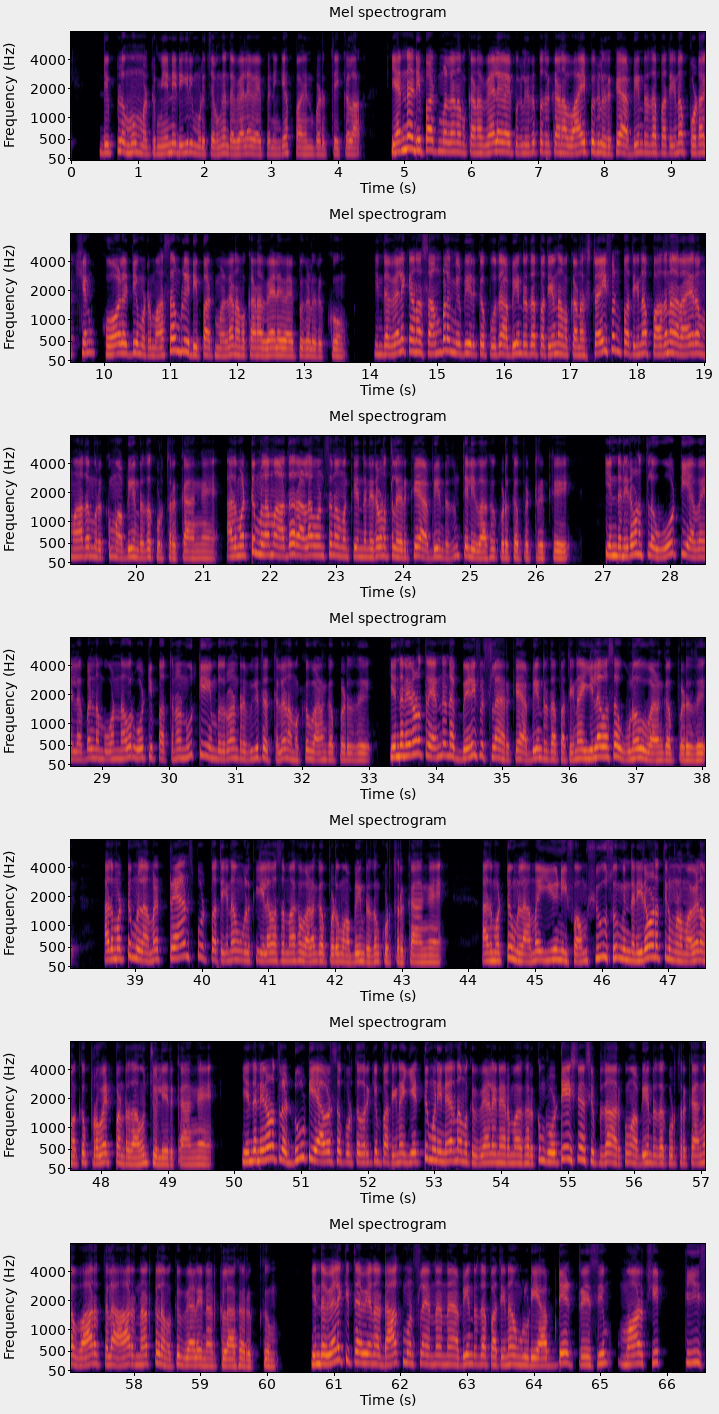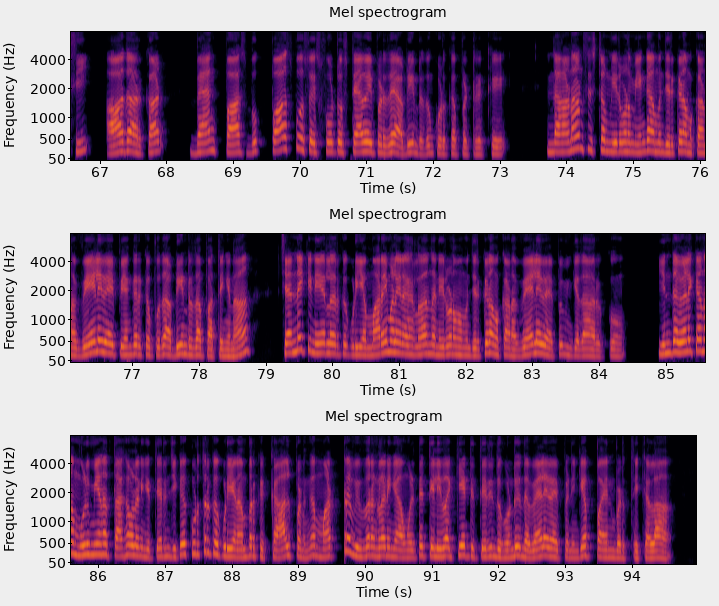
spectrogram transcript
டிப்ளமோ மற்றும் எனி டிகிரி முடித்தவங்க இந்த வேலைவாய்ப்பை நீங்கள் பயன்படுத்திக்கலாம். என்ன டிபார்ட்மெண்ட்டில் நமக்கான வேலைவாய்ப்புகள் இருப்பதற்கான வாய்ப்புகள் இருக்குது அப்படின்றத பார்த்தீங்கன்னா, புரொடக்ஷன், குவாலிட்டி மற்றும் அசெம்பிளி டிபார்ட்மெண்ட்டில் நமக்கான வேலைவாய்ப்புகள் இருக்கும். இந்த வேலைக்கான சம்பளம் எப்படி இருக்க போகுது அப்படின்றத பார்த்தீங்கன்னா, நமக்கான ஸ்டைஃபன் பார்த்தீங்கன்னா 16,000 மாதம் இருக்கும் அப்படின்றத கொடுத்துருக்காங்க அது மட்டும் இல்லாமல் அதர் அலவன்ஸும் நமக்கு இந்த நிறுவனத்தில் இருக்குது அப்படின்றதும் தெளிவாக கொடுக்கப்பட்டிருக்கு. இந்த நிறுவனத்தில் ஓட்டி அவைலபிள் நம்ம ஒன் ஹவர் ஓடி பார்த்தோம்னா ரூ. 150ன்ற விகிதத்தில நமக்கு வழங்கப்படுது. இந்த நிறுவனத்தில் என்னென்ன பெனிஃபிட்ஸ்லாம் இருக்குது அப்படின்றத பார்த்தீங்கன்னா, இலவச உணவு வழங்கப்படுது. அது மட்டும் இல்லாமல் டிரான்ஸ்போர்ட் பார்த்தீங்கன்னா, உங்களுக்கு இலவசமாக வழங்கப்படும் அப்படின்றதும் கொடுத்துருக்காங்க அது மட்டும் இல்லாம யூனிஃபார்ம், ஷூஸும் இந்த நிறுவனத்தின் மூலமாகவே நமக்கு ப்ரொவைட் பண்ணுறதாகவும் சொல்லியிருக்காங்க. இந்த நிறுவனத்தில் டியூட்டி பொறுத்த வரைக்கும் பார்த்தீங்கன்னா, எட்டு மணி நேரம் நமக்கு வேலை நேரமாக இருக்கும். ரொட்டேஷனல் ஷிஃப்ட் தான் இருக்கும் அப்படின்றத கொடுத்துருக்காங்க வாரத்தில் ஆறு நாட்கள் நமக்கு வேலை நாட்களாக இருக்கும். இந்த வேலைக்கு தேவையான டாக்குமெண்ட்ஸ்லாம் என்னென்ன அப்படின்றத பார்த்தீங்கன்னா, உங்களுடைய update resume, mark sheet, TC, Aadhaar card, bank passbook, passport size photos தேவைப்படுது அப்படின்றதும் கொடுக்கப்பட்டிருக்கு. இந்த அனான் சிஸ்டம் நிறுவனம் எங்கே அமைஞ்சிருக்கு, நமக்கான வேலைவாய்ப்பு எங்கே இருக்க போகுது அப்படின்றத பார்த்தீங்கன்னா, சென்னைக்கு நேரில் இருக்கக்கூடிய மறைமலை நகரில் தான் இந்த நிறுவனம் அமைஞ்சிருக்கு. நமக்கான வேலைவாய்ப்பும் இங்கே தான் இருக்கும். இந்த வேலைக்கான முழுமையான தகவலை நீங்கள் தெரிஞ்சுக்க கொடுத்துருக்கக்கூடிய நம்பருக்கு கால் பண்ணுங்கள் மற்ற விவரங்களை நீங்கள் அவங்கள்ட்ட தெளிவாக கேட்டு தெரிந்து கொண்டு இந்த வேலைவாய்ப்பை நீங்கள் பயன்படுத்திக்கலாம்.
